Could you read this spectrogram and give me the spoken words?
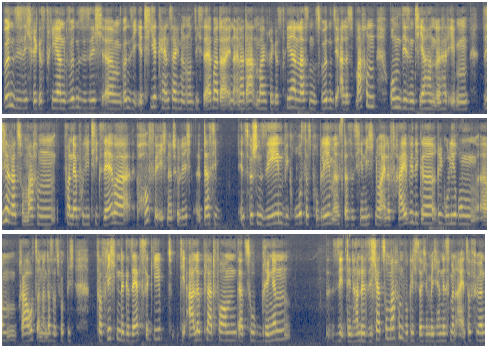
würden sie sich registrieren, würden sie sich, ähm, würden sie ihr Tier kennzeichnen und sich selber da in einer Datenbank registrieren lassen. Das würden sie alles machen, um diesen Tierhandel halt eben sicherer zu machen. Von der Politik selber hoffe ich natürlich, dass sie inzwischen sehen, wie groß das Problem ist, dass es hier nicht nur eine freiwillige Regulierung ähm, braucht, sondern dass es wirklich verpflichtende Gesetze gibt, die alle Plattformen dazu bringen, den Handel sicher zu machen, wirklich solche Mechanismen einzuführen,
